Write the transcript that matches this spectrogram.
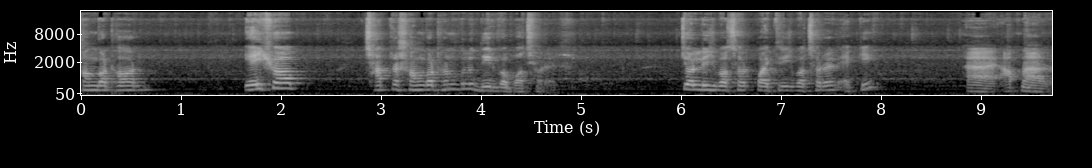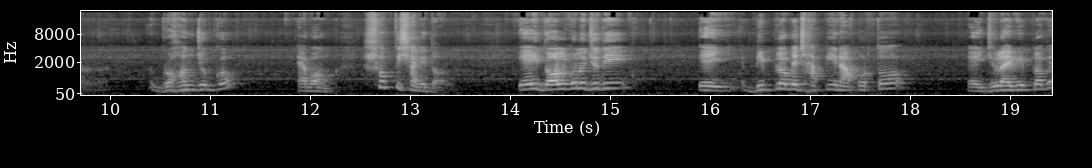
সংগঠন, এইসব ছাত্র সংগঠনগুলো দীর্ঘ বছরের। চল্লিশ বছর ৩৫ বছরের একটি আপনার গ্রহণযোগ্য এবং শক্তিশালী দল। এই দলগুলো যদি এই বিপ্লবে ঝাঁপিয়ে না পড়তো, এই জুলাই বিপ্লবে,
